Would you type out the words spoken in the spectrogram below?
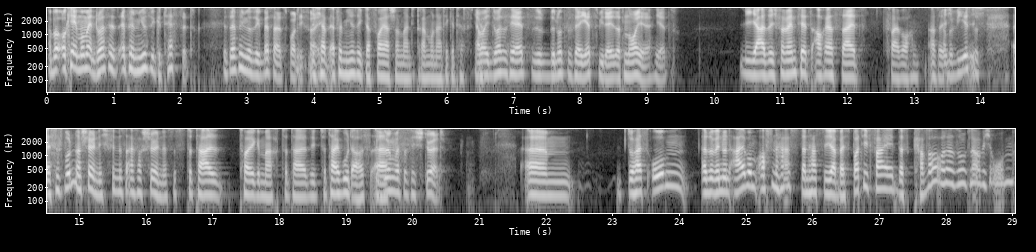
Aber okay, Moment, du hast jetzt Apple Music getestet. Ist Apple Music besser als Spotify? Ich habe Apple Music davor ja schon mal die drei Monate getestet. ja, aber du hast es ja jetzt, du benutzt es ja jetzt wieder, das Neue jetzt. Ja, also ich verwende es jetzt auch erst seit zwei Wochen. Also ich, Aber wie ist ich, es? Es ist wunderschön. Ich finde es einfach schön. Es ist total toll gemacht. Total, sieht total gut aus. Gibt es Äh, irgendwas, das dich stört? ähm, du hast oben, also wenn du ein Album offen hast, dann hast du ja bei Spotify das Cover oder so, glaube ich, oben.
